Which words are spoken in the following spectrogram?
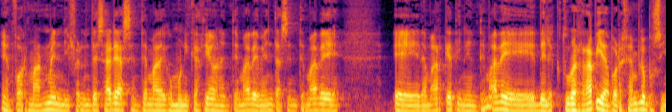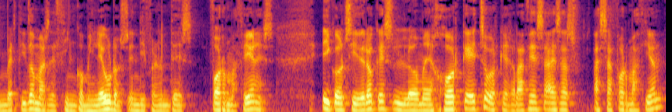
en formarme en diferentes áreas, en tema de comunicación, en tema de ventas, en tema de, eh, de marketing, en tema de, lectura rápida, por ejemplo, pues he invertido más de 5.000 euros en diferentes formaciones. Y considero que es lo mejor que he hecho porque gracias a, esas, a esa formación,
